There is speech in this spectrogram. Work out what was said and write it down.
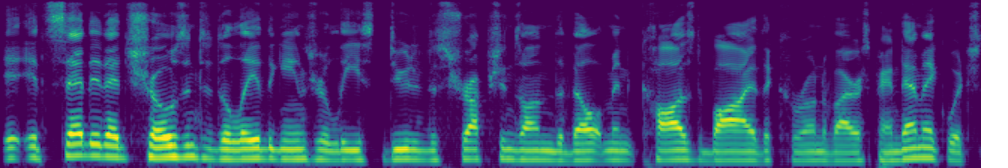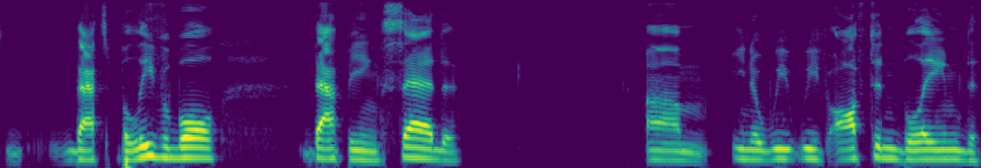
it, it said it had chosen to delay the game's release due to disruptions on development caused by the coronavirus pandemic, which that's believable. That being said, um, you know, we we've often blamed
